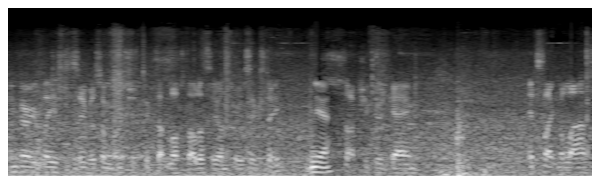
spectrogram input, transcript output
I'm very pleased to see that someone's just picked up Lost Odyssey on 360. Yeah. Such a good game. It's like the last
